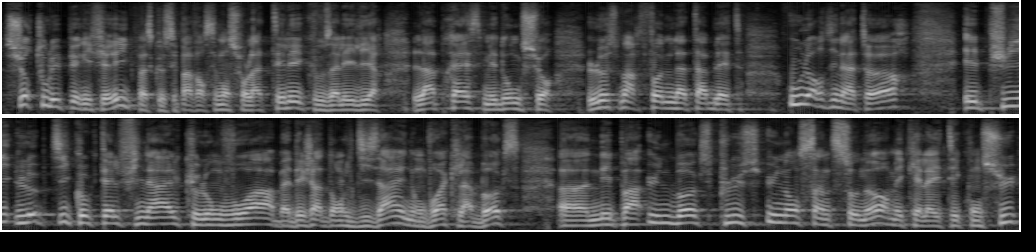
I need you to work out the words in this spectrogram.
sur tous les périphériques parce que c'est pas forcément sur la télé que vous allez lire la presse mais donc sur le smartphone, la tablette ou l'ordinateur. Et puis le petit cocktail final que l'on voit bah, déjà dans le design, on voit que la box euh, n'est pas une box plus une enceinte sonore mais qu'elle a été conçue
